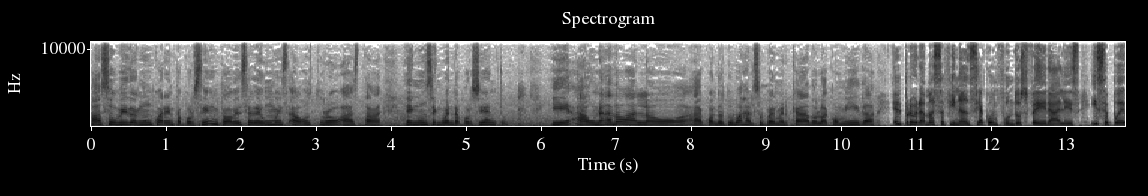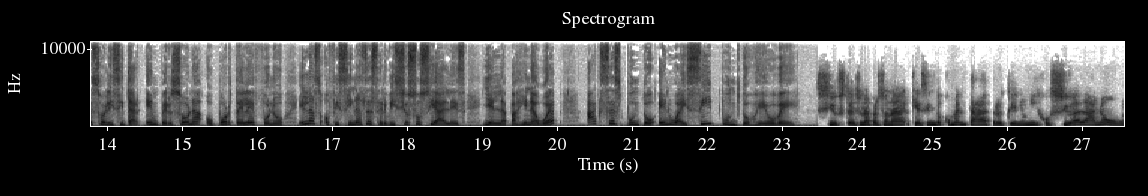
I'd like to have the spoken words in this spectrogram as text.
ha subido en un 40%, a veces de un mes a otro hasta en un 50%. Y aunado a, lo, a cuando tú vas al supermercado, la comida. El programa se financia con fondos federales y se puede solicitar en persona o por teléfono en las oficinas de servicios sociales y en la página web access.nyc.gov si usted es una persona que es indocumentada, pero tiene un hijo ciudadano o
